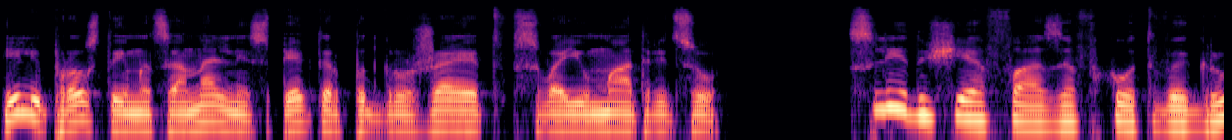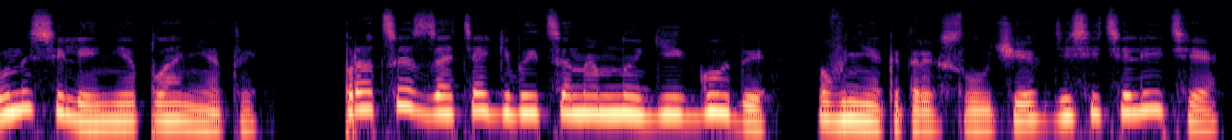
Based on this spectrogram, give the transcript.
Или просто эмоциональный спектр подгружает в свою матрицу. Следующая фаза – вход в игру населения планеты. Процесс затягивается на многие годы, в некоторых случаях десятилетия.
